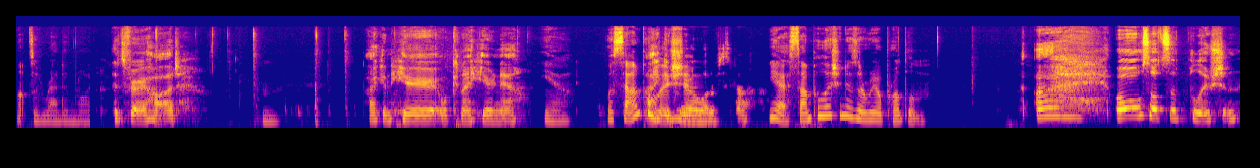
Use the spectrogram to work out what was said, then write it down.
Lots of random noise. It's very hard. Hmm. I can hear. What can I hear now? Yeah. Well, sound pollution. I can hear a lot of stuff. Yeah, sound pollution is a real problem. Uh, all sorts of pollution.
